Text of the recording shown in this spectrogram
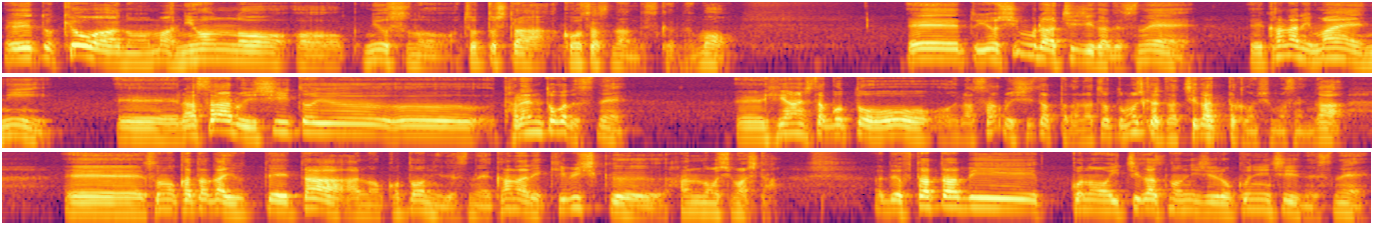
えーと、今日はあの、まあ、日本のニュースのちょっとした考察なんですけれども、えーと、吉村知事がですねかなり前に、えー、ラサール石井というタレントがですね、えー、批判したことをラサール石井だったかなちょっともしかしたら違ったかもしれませんが、えー、その方が言っていたあのことにですねかなり厳しく反応しました。で再びこの1月の26日ですね、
